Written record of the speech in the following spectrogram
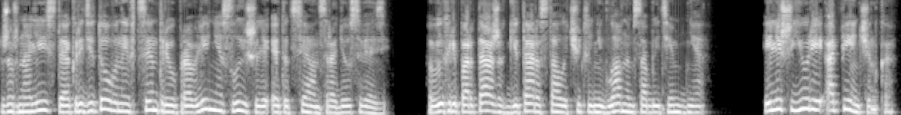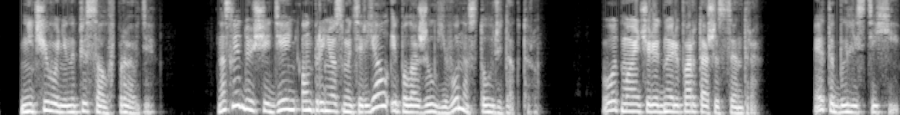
Журналисты, аккредитованные в Центре управления, слышали этот сеанс радиосвязи. В их репортажах гитара стала чуть ли не главным событием дня. И лишь Юрий Опенченко ничего не написал в «Правде». На следующий день он принес материал и положил его на стол редактору. Вот мой очередной репортаж из центра. Это были стихи.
